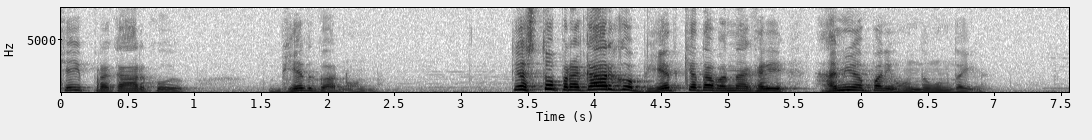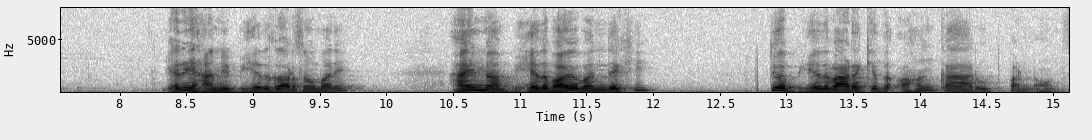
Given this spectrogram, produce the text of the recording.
केही प्रकारको भेद गर्नुहुन्न। त्यस्तो प्रकारको भेद के त भन्दाखेरि हामीमा पनि हुँद हुँदैन। यदि हामी भेद गर्छौँ भने हामीमा भेद भयो भनेदेखि त्यो भेदबाट के त अहङ्कार उत्पन्न हुन्छ।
